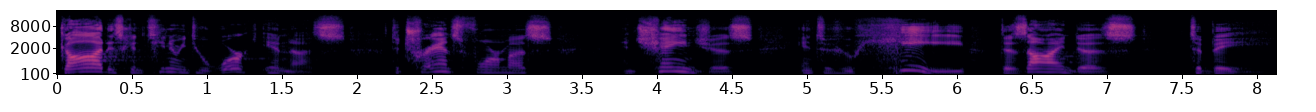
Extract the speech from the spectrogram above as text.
God is continuing to work in us to transform us and change us into who He designed us to be.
